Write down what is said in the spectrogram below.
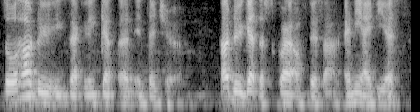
So how do you exactly get an integer? How do you get the square of this? Uh? Any ideas?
